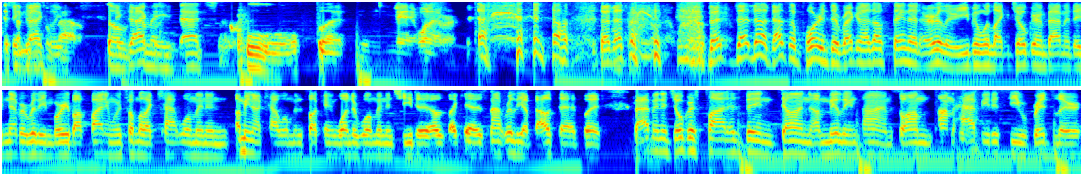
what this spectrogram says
it's a Exactly. mental battle. So I Exactly. mean that's cool, but yeah, whatever. no, that, that's that, that no, that's important to recognize. I was saying that earlier. Even with like Joker and Batman, they never really worry about fighting. We're talking about like Catwoman and I mean not Catwoman, fucking Wonder Woman and Cheetah. I was like, yeah, it's not really about that. But Batman and Joker's plot has been done a million times, so I'm I'm happy to see Riddler.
